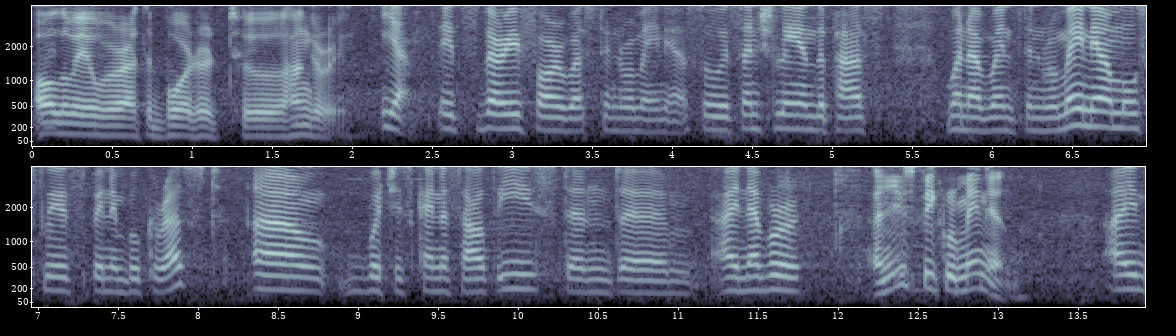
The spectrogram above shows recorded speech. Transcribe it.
all the way over at the border to Hungary. yeah, it's very far west in Romania. So essentially, in the past, when I went in Romania, mostly it's been in Bucharest, um, which is kind of southeast, and um, I never. And you speak Romanian. I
